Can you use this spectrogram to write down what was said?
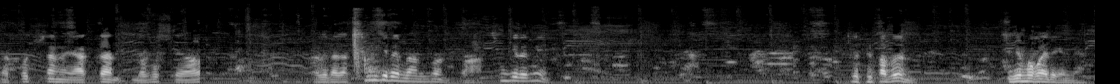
자, 고추장을 약간 넣어볼게요. 여기다가 참기름을 한번, 와, 참기름이, 이 들밥은 비벼 먹어야 되겠네요.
